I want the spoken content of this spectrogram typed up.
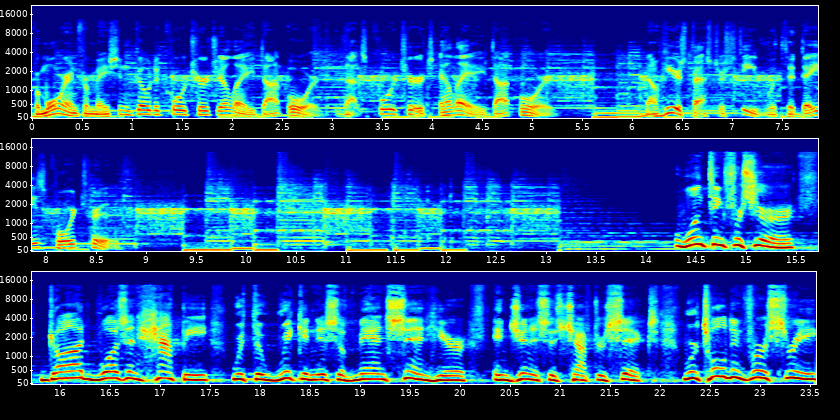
For more information, go to corechurchla.org. That's corechurchla.org. Now, here's Pastor Steve with today's core truth. One thing for sure, God wasn't happy with the wickedness of man's sin here in Genesis chapter 6. We're told in verse 3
